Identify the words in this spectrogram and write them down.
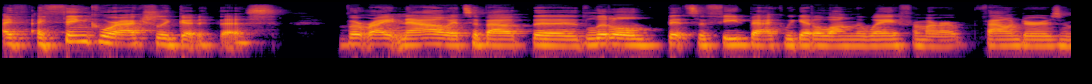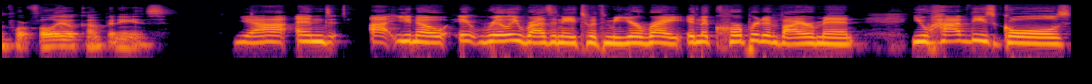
I, I think we're actually good at this. But right now, it's about the little bits of feedback we get along the way from our founders and portfolio companies. Yeah. And, uh, you know, it really resonates with me. You're right. In the corporate environment, you have these goals.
